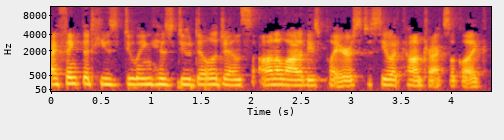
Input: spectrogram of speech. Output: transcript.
I think that he's doing his due diligence on a lot of these players to see what contracts look like.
